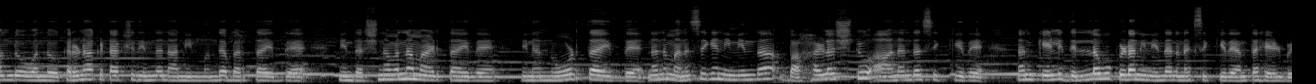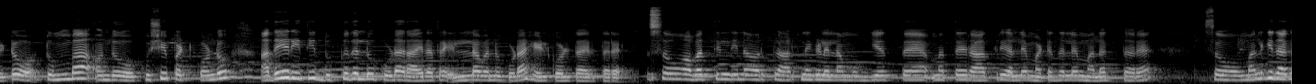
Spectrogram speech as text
ಒಂದು ಒಂದು ಕರುಣಾ ಕಟಾಕ್ಷದಿಂದ ನಾನು ನಿನ್ನ ಮುಂದೆ ಬರ್ತಾ ಇದ್ದೆ ನಿನ್ನ ದರ್ಶನವನ್ನ ಮಾಡ್ತಾ ಇದ್ದೆ ನಿನ್ನ ನೋಡ್ತಾ ಇದ್ದೆ. ನನ್ನ ಮನಸ್ಸಿಗೆ ನಿನ್ನಿಂದ ಬಹಳಷ್ಟು ಆನಂದ ಸಿಕ್ಕಿದೆ. ನಾನು ಕೇಳಿದ್ದೆಲ್ಲವೂ ಕೂಡ ನಿನ್ನಿಂದ ನನಗೆ ಸಿಕ್ಕಿದೆ ಅಂತ ಹೇಳಿಬಿಟ್ಟು ತುಂಬ ಒಂದು ಖುಷಿ ಪಟ್ಕೊಂಡು ಅದೇ ರೀತಿ ದುಃಖದಲ್ಲೂ ಕೂಡ ರಾಯರ ಹತ್ರ ಎಲ್ಲವನ್ನು ಕೂಡ ಹೇಳ್ಕೊಳ್ತಾ ಇರ್ತಾರೆ. ಸೊ ಅವತ್ತಿನ ದಿನ ಅವ್ರ ಪ್ರಾರ್ಥನೆಗಳೆಲ್ಲ ಮುಗಿಯುತ್ತೆ, ಮತ್ತು ರಾತ್ರಿ ಅಲ್ಲೇ ಮಠದಲ್ಲೇ ಮಲಗ್ತಾರೆ. ಸೊ ಮಲಗಿದಾಗ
